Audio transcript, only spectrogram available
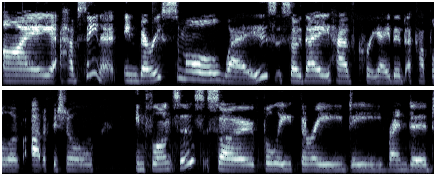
I have seen it in very small ways. So they have created a couple of artificial influences, so fully 3D rendered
